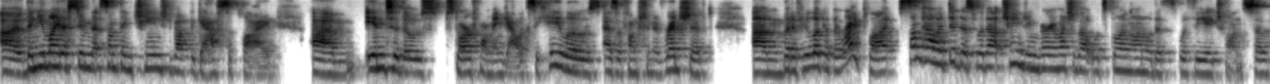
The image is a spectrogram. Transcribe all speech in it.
uh, then you might assume that something changed about the gas supply um, into those star forming galaxy halos as a function of redshift. Um, but if you look at the right plot, somehow it did this without changing very much about what's going on with with the H1. So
